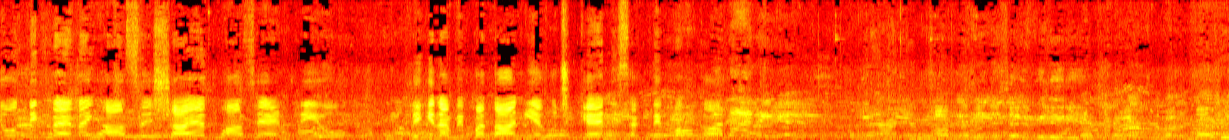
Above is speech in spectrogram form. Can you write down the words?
जो दिख रहा है ना यहाँ से, शायद वहाँ से एंट्री हो। लेकिन अभी पता नहीं है कुछ कह नहीं सकते पक्का। आपने सेल्फी ले रही है। मैं, मैं भी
